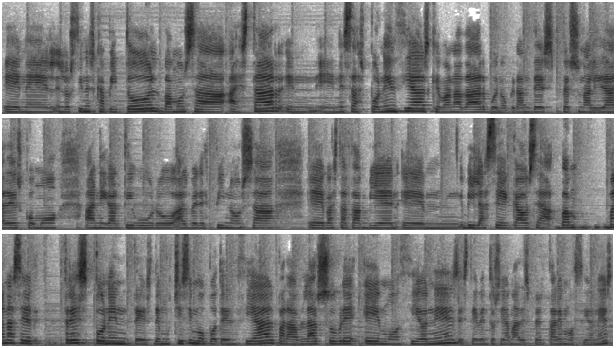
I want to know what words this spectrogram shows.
en, los cines Capitol. Vamos a, estar en, esas ponencias que van a dar bueno, grandes personalidades como Ani Gartiguru, Albert Espinosa, eh, va a estar también eh, Vila Seca, o sea, van a ser tres ponentes de muchísimo potencial para hablar sobre emociones. Este evento se llama Despertar Emociones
